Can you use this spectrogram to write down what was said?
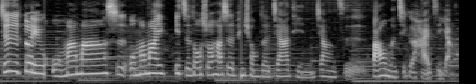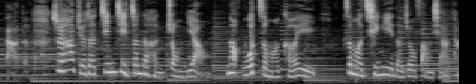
就是对于我妈妈，是我妈妈一直都说她是贫穷的家庭这样子把我们几个孩子养大的，所以她觉得经济真的很重要。那我怎么可以这么轻易的就放下她？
